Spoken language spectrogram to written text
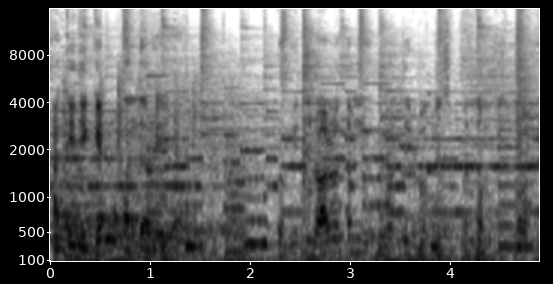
આખી જે કેટલું છે તો મિત્રો હાલો તમને ઉપરથી લોકેશન બતાવું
